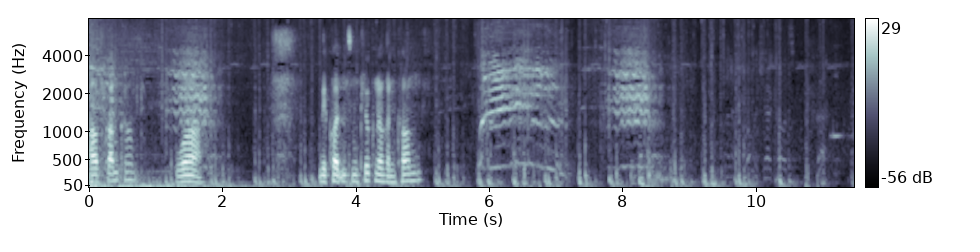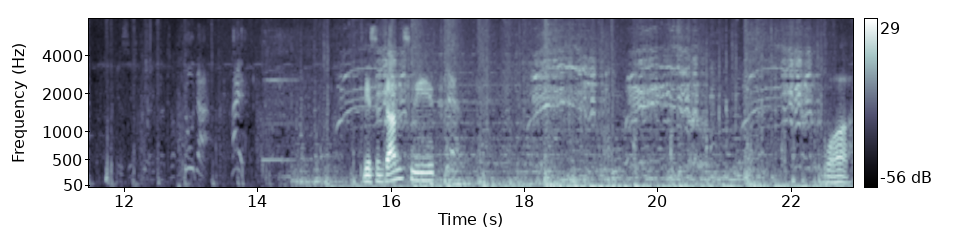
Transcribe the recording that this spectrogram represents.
Auf, komm, komm. Wow. Wir konnten zum Glück noch entkommen. Wir sind ganz lieb. Boah.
